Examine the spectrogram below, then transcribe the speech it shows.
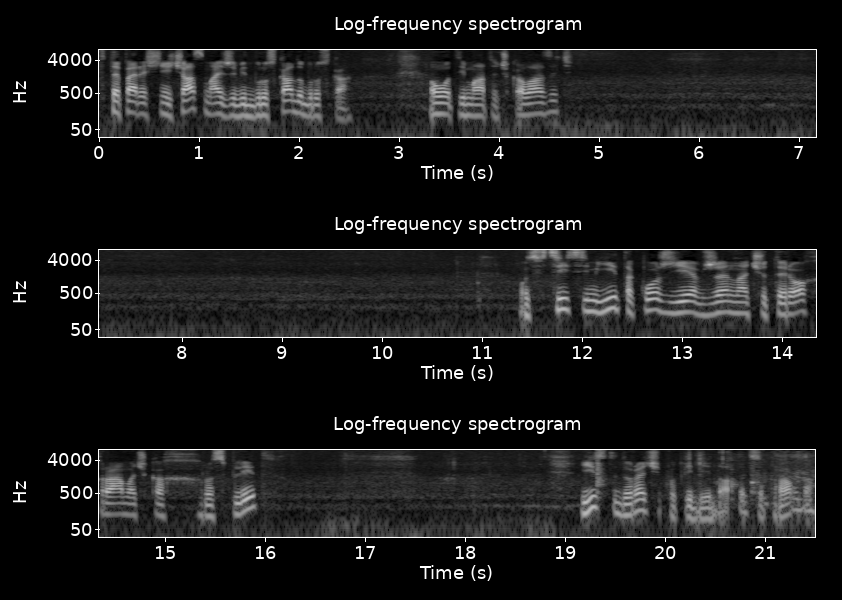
в теперішній час майже від бруска до бруска. От і маточка лазить. Ось в цій сім'ї також є вже на чотирьох рамочках розплід. Їсти, до речі, попід'їдати, це правда.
